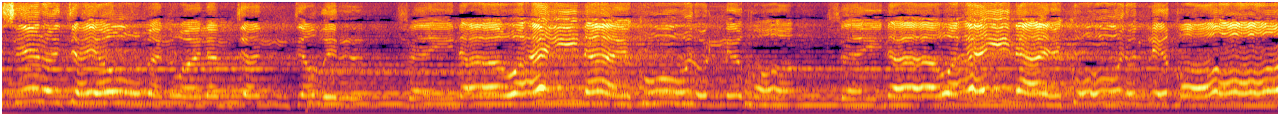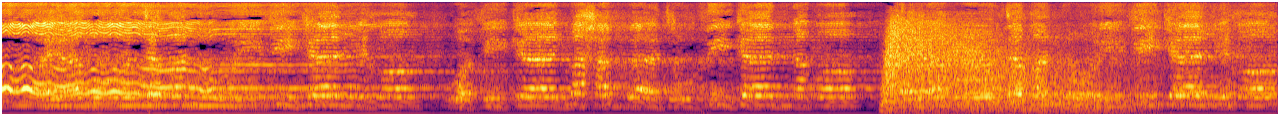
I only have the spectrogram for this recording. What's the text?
سرت يوما ولم تنتظر فأين وأين يكون اللقاء؟ فأين وأين يكون اللقاء؟ يا منتقى فيك اللقاء وفيك المحبة فيك النقاء. يا منتقى فيك اللقاء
